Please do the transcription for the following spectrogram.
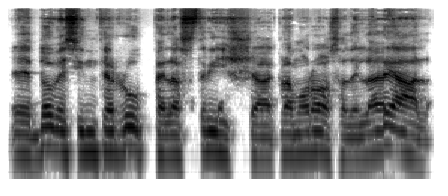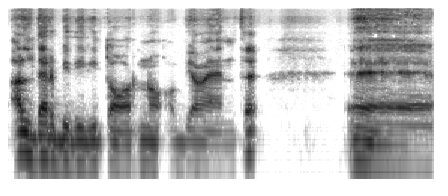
eh, dove si interruppe la striscia clamorosa della Real al derby di ritorno, ovviamente. Eh,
